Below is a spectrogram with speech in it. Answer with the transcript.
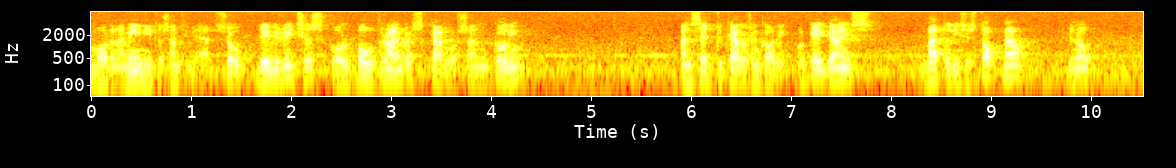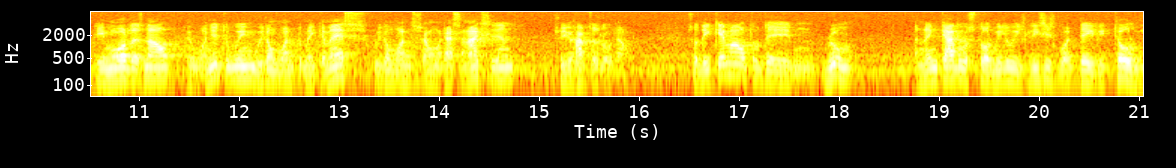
more than a minute or something like that. So David Richards called both drivers, Carlos and Colin, and said to Carlos and Colin, "Okay, guys, battle is stopped now. You know, team orders now. I want you to win. We don't want to make a mess. We don't want someone has an accident. So you have to slow down." So they came out of the room, and then Carlos told me, Luis, this is what David told me.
